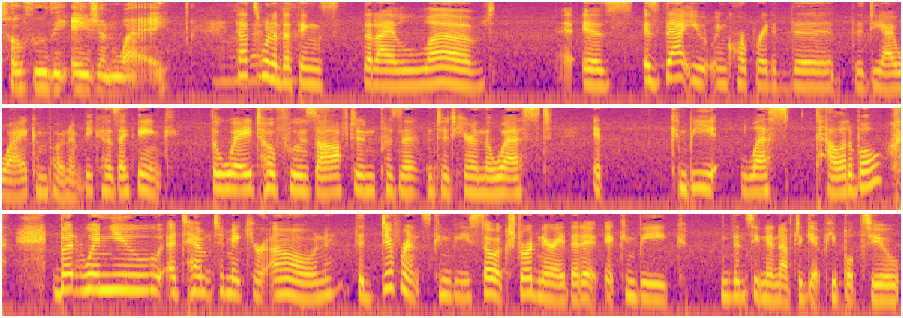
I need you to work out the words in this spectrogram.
tofu the Asian way. That's one of the things that I loved is is that you incorporated the the DIY component because I think the way tofu is often presented here in the West, it can be less palatable. but when you attempt to make your own, the difference can be so extraordinary that it, it can be convincing enough to get people to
